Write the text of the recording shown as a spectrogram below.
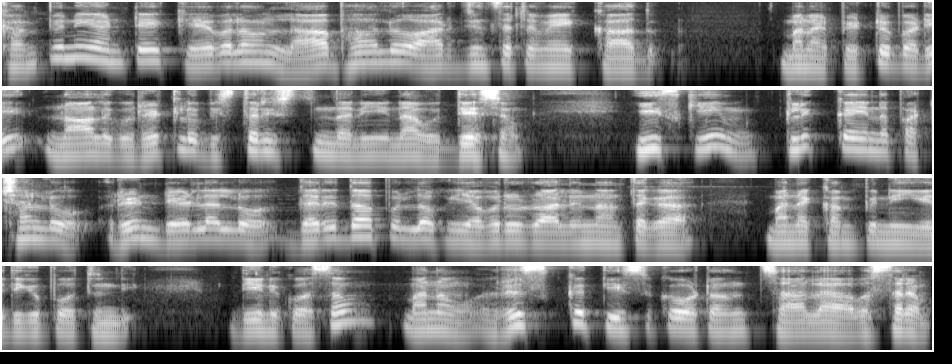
కంపెనీ అంటే కేవలం లాభాలు ఆర్జించటమే కాదు. మన పెట్టుబడి నాలుగు రెట్లు విస్తరిస్తుందని నా ఉద్దేశం. ఈ స్కీమ్ క్లిక్ అయిన పక్షంలో రెండేళ్ళలో దరిదాపుల్లోకి ఎవరు రాలేనంతగా మన కంపెనీ ఎదిగిపోతుంది. దీనికోసం మనం రిస్క్ తీసుకోవటం చాలా అవసరం.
